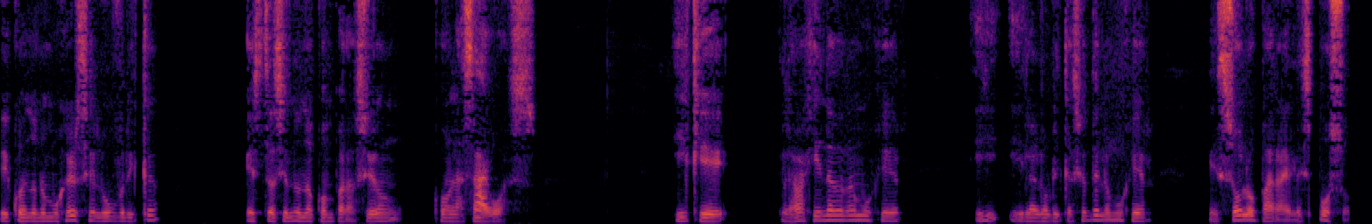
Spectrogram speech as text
Y cuando una mujer se lubrica, está haciendo una comparación con las aguas. Y que la vagina de la mujer y, la lubricación de la mujer es solo para el esposo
